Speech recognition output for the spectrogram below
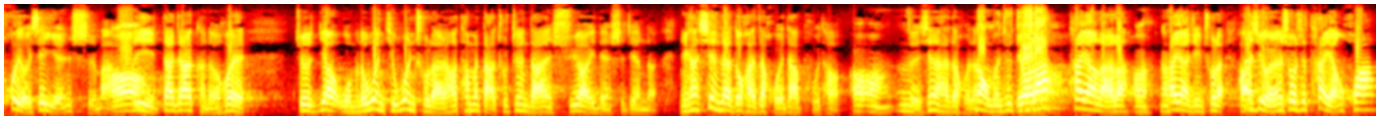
会有一些延时嘛，所以大家可能会。就是要我们的问题问出来，然后他们打出正确答案需要一点时间的。你看现在都还在回答葡萄。哦哦，对，现在还在回答。那我们就有了，太阳来了。啊，太阳已经出来，但是有人说是太阳花。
